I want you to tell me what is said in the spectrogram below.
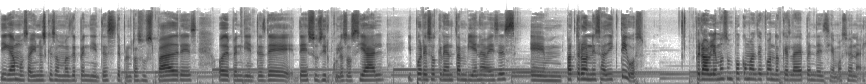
Digamos, hay unos que son más dependientes de pronto a sus padres o dependientes de, su círculo social y por eso crean también a veces em, patrones adictivos. Pero hablemos un poco más de fondo que es la dependencia emocional.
